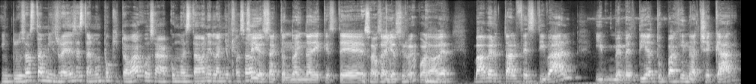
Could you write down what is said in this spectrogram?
incluso hasta mis redes están un poquito abajo, o sea, como estaban el año pasado. Sí, exacto, no hay nadie que esté, o sea, yo sí recuerdo, a ver, va a haber tal festival y me metí a tu página a checar,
